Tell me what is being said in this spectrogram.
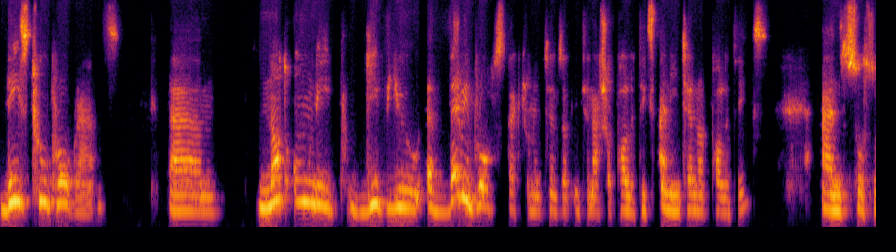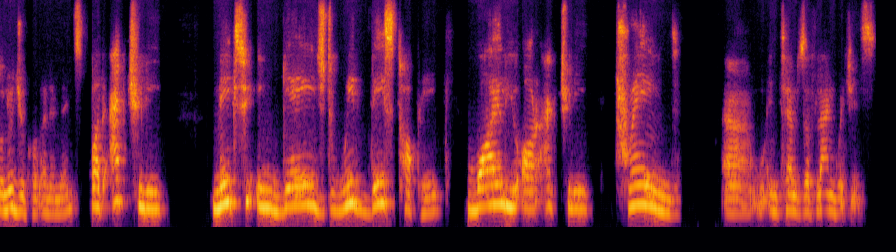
these two programs um, not only give you a very broad spectrum in terms of international politics and internal politics and sociological elements, but actually makes you engaged with this topic while you are actually trained uh, in terms of languages,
